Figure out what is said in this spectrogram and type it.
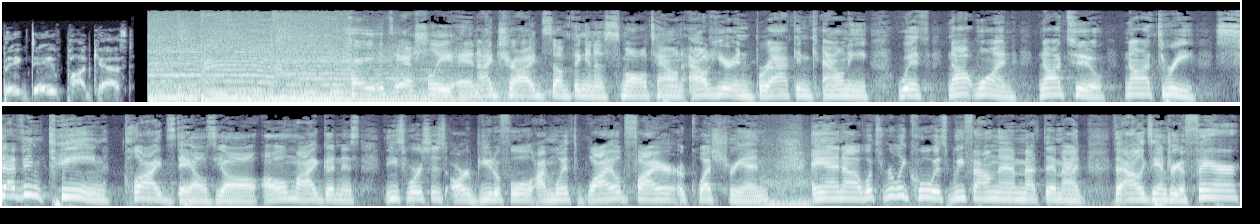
Big Dave Podcast. Hey, it's Ashley, and I tried something in a small town out here in Bracken County with not one, not two, not three, 17 Clydesdales, y'all. Oh my goodness. These horses are beautiful. I'm with Wildfire Equestrian. And uh, what's really cool is we found them, met them at the Alexandria Fair,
